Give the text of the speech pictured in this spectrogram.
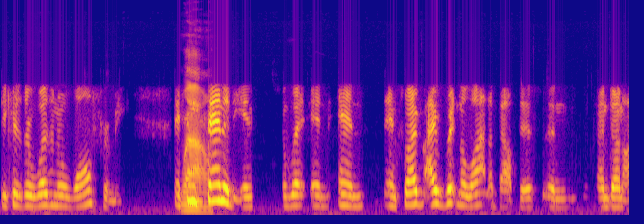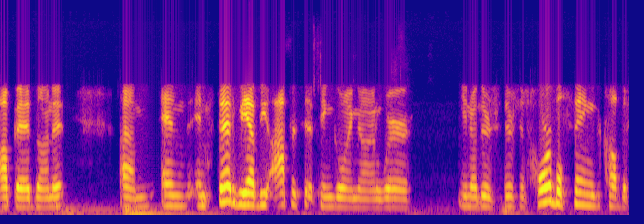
because there wasn't a wall for me." It's Wow. insanity, and and and and so I've, I've written a lot about this and, and done op-eds on it. Um, and instead, we have the opposite thing going on, where you know there's there's this horrible thing called the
